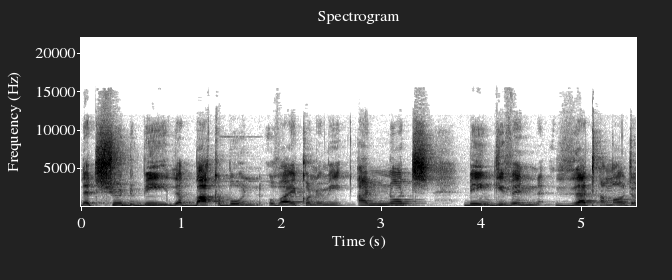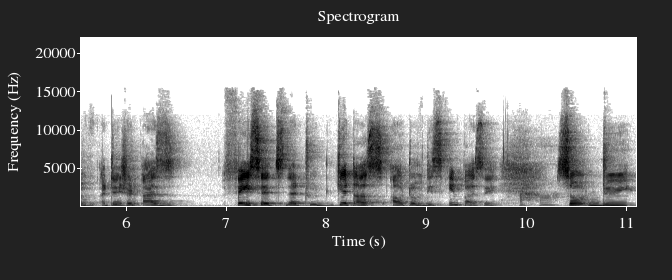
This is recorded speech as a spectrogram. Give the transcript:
that should be the backbone of our economy are not being given that amount of attention as facets that would get us out of this impasse. Uh-huh. So do you,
